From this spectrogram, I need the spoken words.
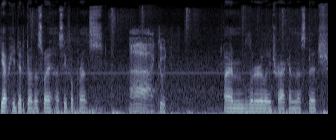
Yep, he did go this way. I see footprints. Ah, good. I'm literally tracking this bitch.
